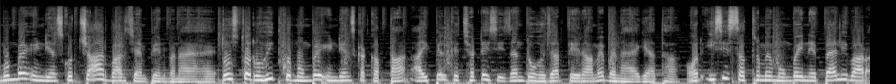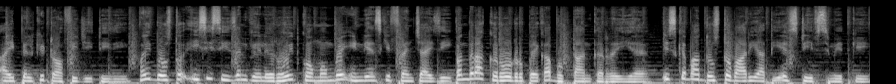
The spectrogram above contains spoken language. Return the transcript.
मुंबई इंडियंस को चार बार चैंपियन बनाया है। दोस्तों, रोहित को मुंबई इंडियंस का कप्तान आईपीएल के छठे सीज़न 2013 में बनाया गया था और इसी सत्र में मुंबई ने पहली बार आईपीएल की ट्रॉफी जीती थी। वही दोस्तों, इसी सीज़न के लिए रोहित को मुंबई इंडियंस की फ्रेंचाइजी 15 करोड़ रूपए का भुगतान कर रही है। इसके बाद दोस्तों, बारी आती है स्टीव स्मिथ की।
